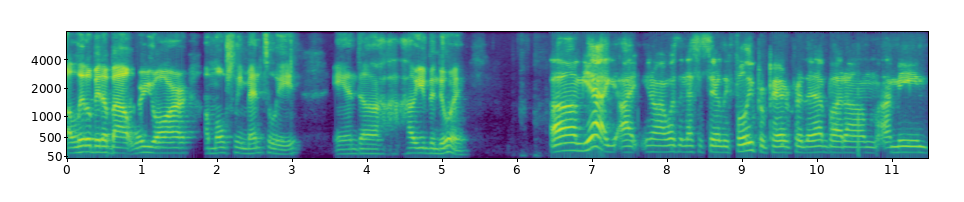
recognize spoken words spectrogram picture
a little bit about where you are emotionally, mentally, and uh, how you've been doing? Um, yeah, I, I, you know, I wasn't necessarily fully prepared for that, but um, I mean,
